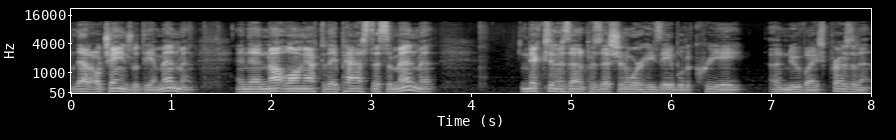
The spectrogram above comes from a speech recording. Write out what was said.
That all changed with the amendment, and then not long after they passed this amendment, Nixon is in a position where he's able to create a new vice president,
